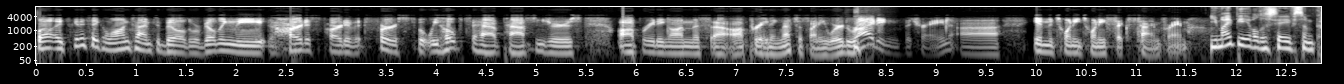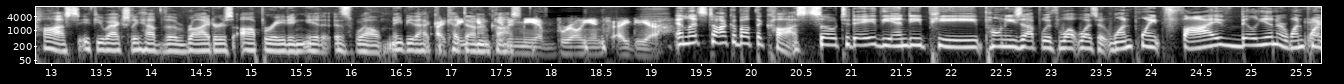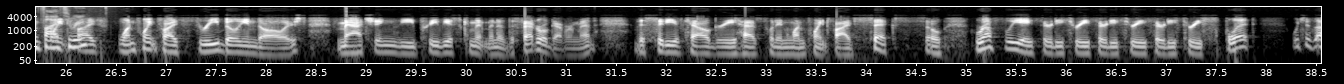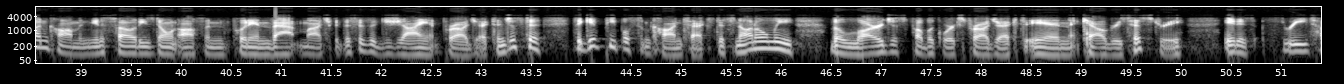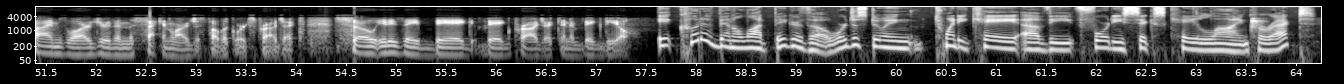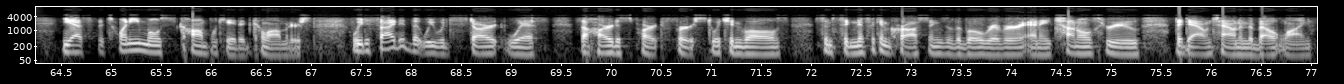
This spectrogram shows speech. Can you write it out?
Well, it's going to take a long time to build. We're building the hardest part of it first, but we hope to have passengers operating on this, uh, operating, that's a funny word, riding the train uh, in the 2026 timeframe. You might be able to save some costs if you actually have the riders operating it as well. Maybe that could I cut down on costs. given me a brilliant idea. And let's talk about the cost. So today the NDP ponies up with what was it, 1.5 billion or 1.53? 1.53 billion dollars, matching the previous commitment of the federal government. The city of Calgary has put in 1.56, so roughly a 33 33 33 split which is uncommon. Municipalities don't often put in that much, but this is a giant project. And just to, to give people some context, it's not only the largest public works project in Calgary's history, it is three times larger than the second largest public works project. So it is a big, big project and a big deal. It could have been a lot bigger, though. We're just doing 20K of the 46K line, correct? Yes, the 20 most complicated kilometers. We decided that we would start with the hardest part first, which involves some significant crossings of the Bow River and a tunnel through the downtown and the Beltline.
